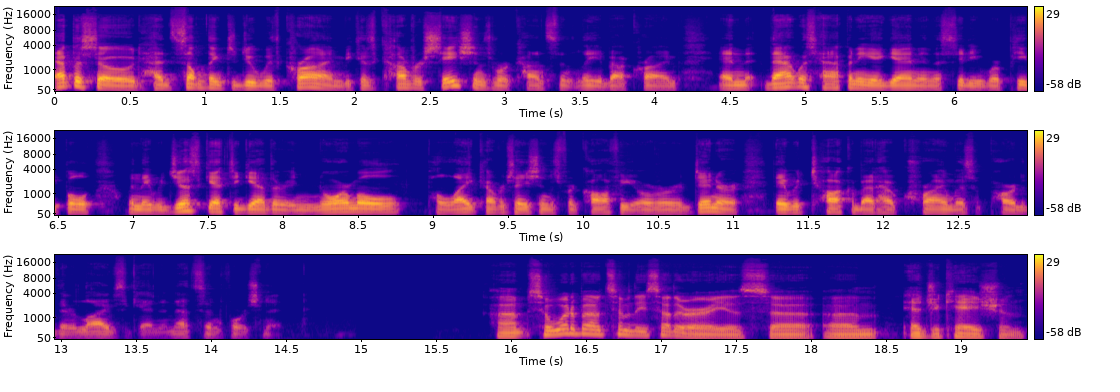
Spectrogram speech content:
episode had something to do with crime because conversations were constantly about crime. And that was happening again in the city where people, when they would just get together in normal, polite conversations for coffee over dinner, they would talk about how crime was a part of their lives again. And that's unfortunate. Um, so, what about some of these other areas? Uh, um, education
